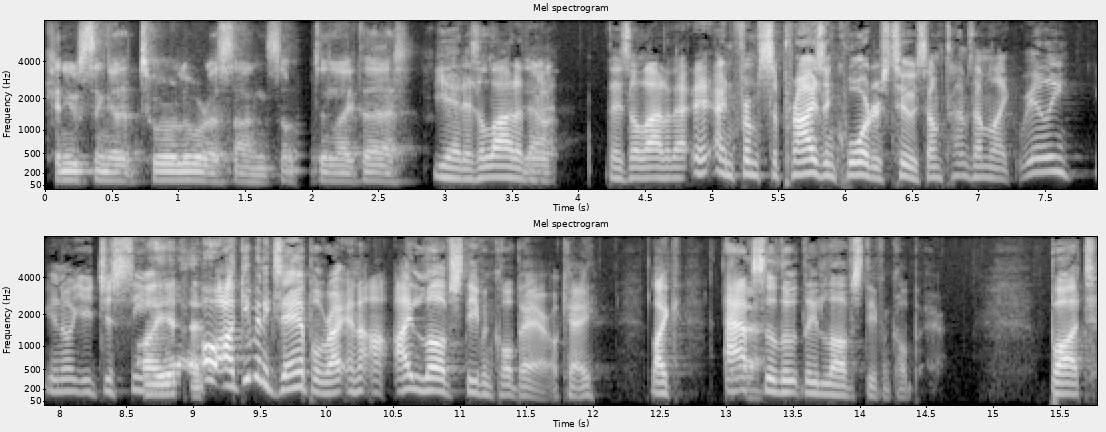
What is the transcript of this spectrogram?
can you sing a Tour song, something like that? Yeah, there's a lot of yeah. that. There's a lot of that, and from surprising quarters too. Sometimes I'm like, really? You know, you just see. Oh yeah. Oh, I'll give an example, right? And I, I love Stephen Colbert. Okay, like absolutely yeah. love Stephen Colbert, but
